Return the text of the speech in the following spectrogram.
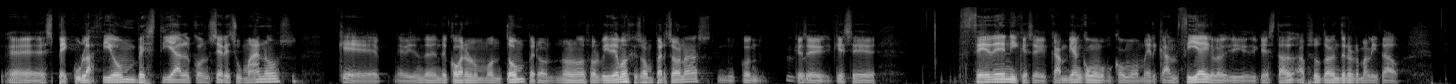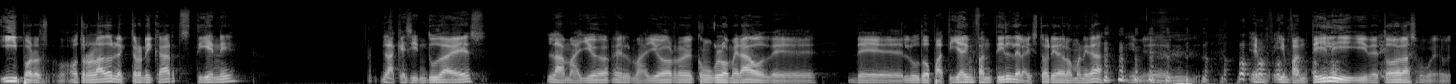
eh, especulación bestial con seres humanos que evidentemente cobran un montón, pero no nos olvidemos que son personas con- que, se, que se ceden y que se cambian como, como mercancía y lo- y que está absolutamente normalizado. Y por otro lado, Electronic Arts tiene la que sin duda es la mayor, el mayor conglomerado de, de ludopatía infantil de la historia de la humanidad. Eh, in- infantil y, y de todas las eh,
